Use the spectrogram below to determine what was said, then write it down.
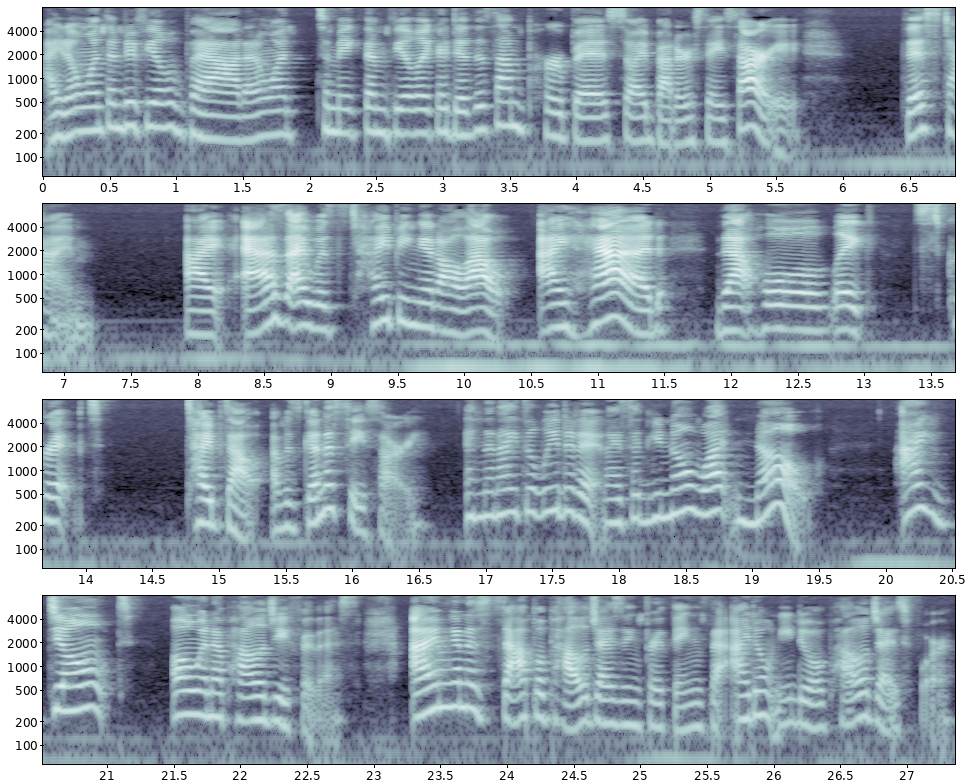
I don't want them to feel bad. I don't want to make them feel like I did this on purpose, so I better say sorry. This time, I as I was typing it all out, I had that whole like script typed out. I was going to say sorry. And then I deleted it and I said, "You know what? No. I don't owe an apology for this. I'm going to stop apologizing for things that I don't need to apologize for.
